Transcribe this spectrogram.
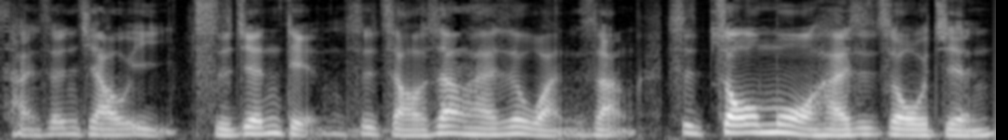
产生交易？时间点是早上还是晚上？是周末还是周间？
